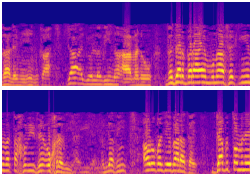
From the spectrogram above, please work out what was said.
ظالمین کا۔ یا جو لدین آمنو، زجر برائے منافقین و تخویف اخروی ہے۔ سمجھا سی؟ اور اوپر یہ عبارت ہے، جب تم نے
